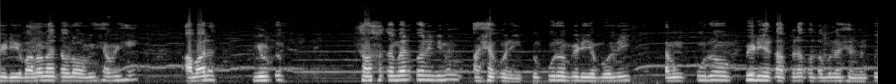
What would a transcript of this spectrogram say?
ভিডিও ভালো লাগে, তাহলে অবশ্যই আমার ইউটিউব সাবস্ক্রাইবার করে দিবেন আশা করি তো পুরো ভিডিও বলি এবং পুরো ভিডিওতে আপনারা কথা বলে শুনবেন তো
